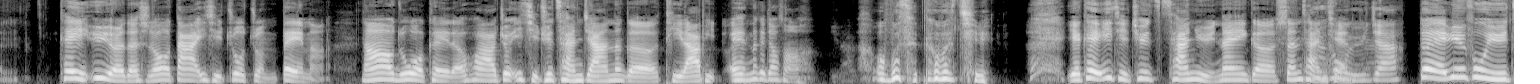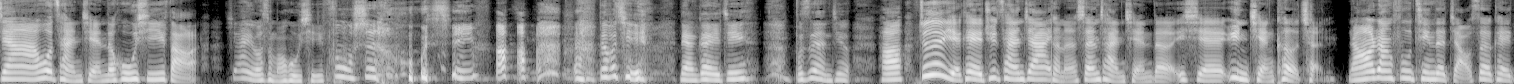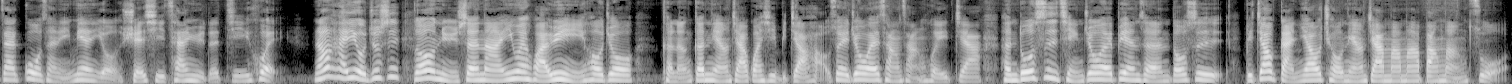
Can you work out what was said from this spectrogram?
可以育儿的时候，大家一起做准备嘛。然后如果可以的话，就一起去参加那个提拉皮，哎，那个叫什么？我不是，对不起，也可以一起去参与那一个生产前瑜伽，对孕妇瑜伽啊，或产前的呼吸法。现在有什么呼吸？腹式呼吸法？对不起，两个已经 不是很清楚。好，就是也可以去参加可能生产前的一些孕前课程，然后让父亲的角色可以在过程里面有学习参与的机会。然后还有就是，所有女生啊，因为怀孕以后就可能跟娘家关系比较好，所以就会常常回家，很多事情就会变成都是比较敢要求娘家妈妈帮忙做。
